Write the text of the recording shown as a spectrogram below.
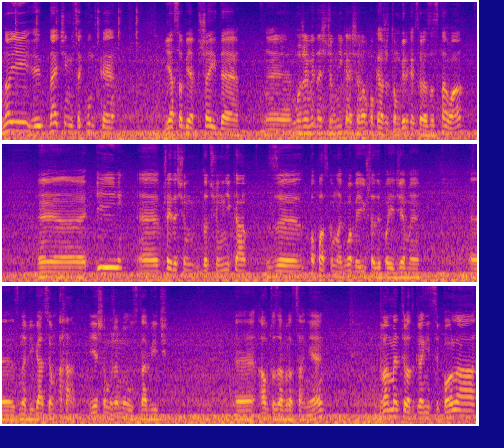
No i y, dajcie mi sekundkę, ja sobie przejdę, e, może wydać ciągnika, jeszcze Wam pokażę tą gierkę, która została. i e, przejdę się do ciągnika z opaską na głowie i już wtedy pojedziemy z nawigacją. Aha, jeszcze możemy ustawić e, autozawracanie. 2 metry od granicy pola,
